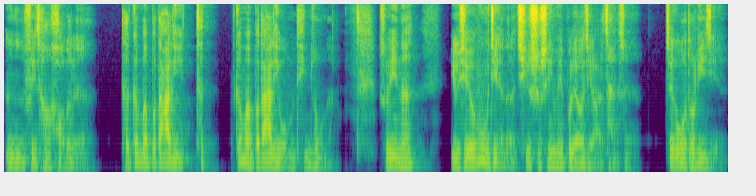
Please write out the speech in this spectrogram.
嗯非常好的人，他根本不搭理他，根本不搭理我们听众的。所以呢，有些误解呢，其实是因为不了解而产生，这个我都理解。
